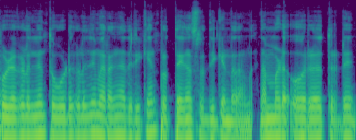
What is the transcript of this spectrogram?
പുഴകളിലും തോടുകളിലും ഇറങ്ങാതിരിക്കാൻ പ്രത്യേകം ശ്രദ്ധിക്കേണ്ടതാണ്. നമ്മുടെ ഓരോരുത്തരുടെയും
